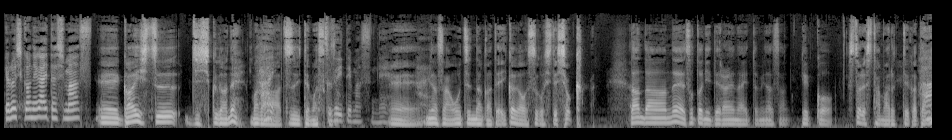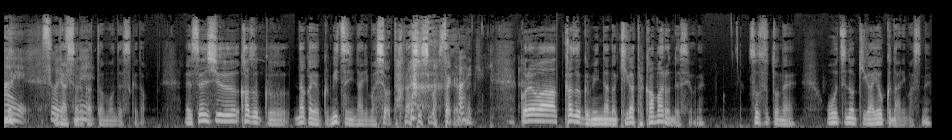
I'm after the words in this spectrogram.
よろしくお願いいたします。えー、外出自粛がね、まだ続いてますけど。続いてますね。えーはい、皆さんお家の中でいかがお過ごしでしょうか？だんだんね、外に出られないと皆さん結構ストレス溜まるっていう方もね、はいねいらっしゃるかと思うんですけど。えー、先週家族仲良く密になりましょうって話しましたけどね。はい、これは家族みんなの気が高まるんですよね。そうするとね、お家の気が良くなりますね。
